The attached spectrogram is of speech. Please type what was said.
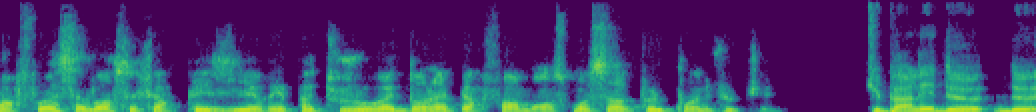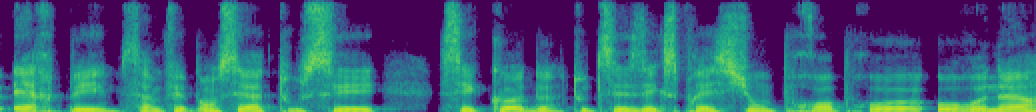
parfois savoir se faire plaisir et pas toujours être dans la performance. Moi, c'est un peu le point de vue que j'ai. Tu parlais de, de RP, ça me fait penser à tous ces, ces codes, toutes ces expressions propres euh, aux runners.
